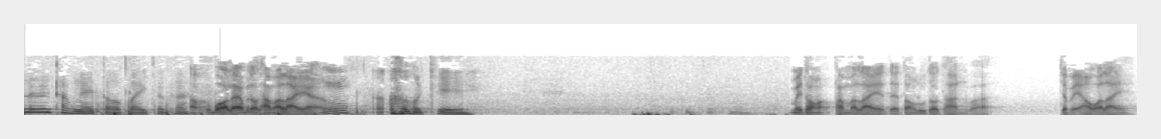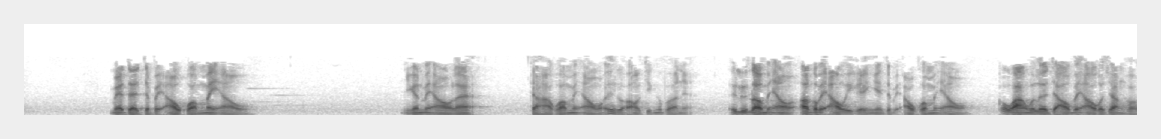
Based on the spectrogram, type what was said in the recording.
แล้วทำไงต่อไปเจ้าคะอ้าวก็บอกแล้วไม่ต้องทำอะไรอะอืมอ๋อโอเค ไม่ต้องทำอะไร แต่ต้องรู้เท่าทันว่าจะไปเอาอะไร แม้แต่จะไปเอาความไม่เอา อย่างนั้นไม่เอาแล้วจะหาความไม่เอา เอ้ยเราเอาจริงหรือเปล่าเนี่ยเอ้ยหรือเราไม่เอาอ้าวก็ไปเอาอีกอะไรเงี้ยจะไปเอาความไม่เอา ก็วางไปเลยจะเอาไม่เอาก็ช่างเขา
